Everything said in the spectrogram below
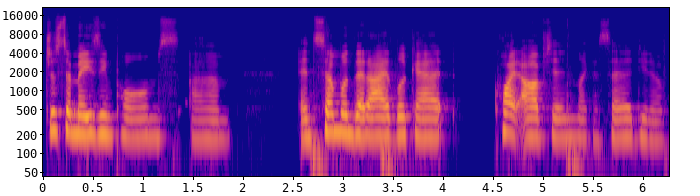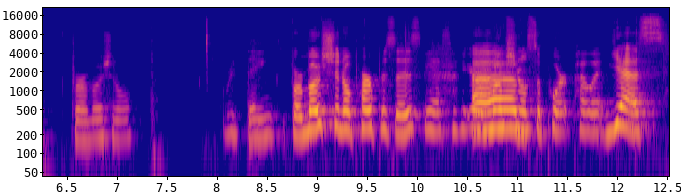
just amazing poems. Um, and someone that I look at quite often, like I said, you know, for emotional things, for emotional purposes. yes, your Um, emotional support poet. Yes.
